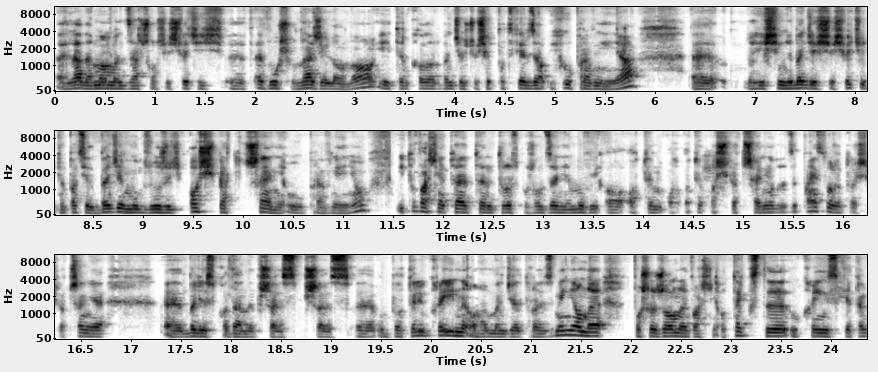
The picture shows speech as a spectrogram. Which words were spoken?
lada moment zaczną się świecić w EWUS-u na zielono i ten kolor będzie oczywiście potwierdzał ich uprawnienia. E, jeśli nie będzie się świecił, ten pacjent będzie mógł złożyć oświadczenie o uprawnieniu i tu właśnie te, ten, to rozporządzenie mówi o, o, tym, o, o tym oświadczeniu, drodzy Państwo, że to oświadczenie będzie składane przez, przez e, obywateli Ukrainy, ono będzie trochę zmienione, poszerzone właśnie o teksty ukraińskie, tak,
